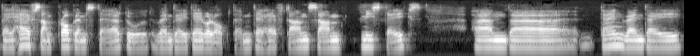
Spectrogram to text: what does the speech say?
they have some problems there to when they develop them. They have done some mistakes, and uh, then when they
